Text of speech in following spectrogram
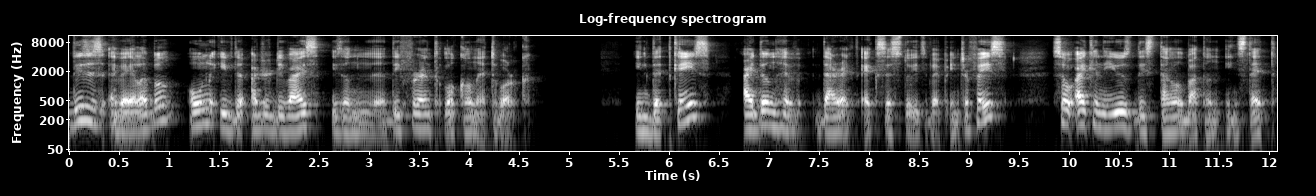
This is available only if the other device is on a different local network. In that case, I don't have direct access to its web interface, so I can use this tunnel button instead.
